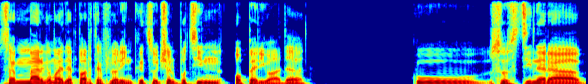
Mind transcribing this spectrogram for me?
Să meargă mai departe Florin Câțu, cel puțin o perioadă, cu susținerea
